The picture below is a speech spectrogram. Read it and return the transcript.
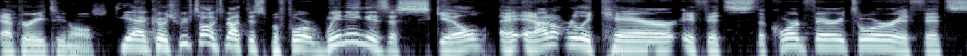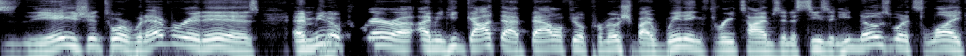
after 18 holes. Yeah, and coach, we've talked about this before. Winning is a skill, and I don't really care if it's the Corn Ferry Tour, if it's the Asian Tour, whatever it is. And Mito yep. Pereira, I mean, he got that battlefield promotion by winning three times in a season. He knows what it's like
